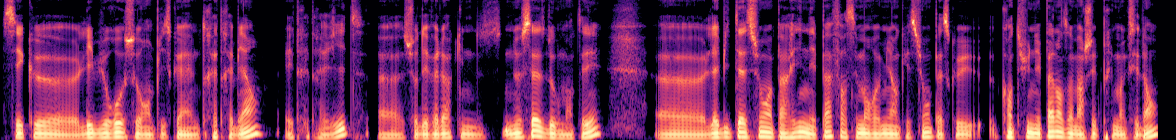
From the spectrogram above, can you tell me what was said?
c'est que les bureaux se remplissent quand même très très bien et très très vite euh, sur des valeurs qui ne, ne cessent d'augmenter. Euh, L'habitation à Paris n'est pas forcément remis en question parce que quand tu n'es pas dans un marché de primo excédent,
